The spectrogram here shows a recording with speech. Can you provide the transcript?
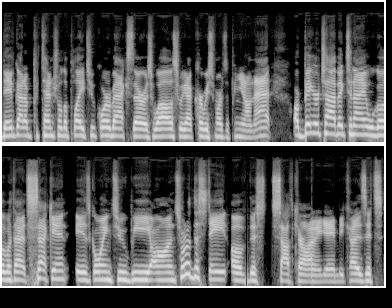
they've got a potential to play two quarterbacks there as well. So we got Kirby Smart's opinion on that. Our bigger topic tonight, we'll go with that second, is going to be on sort of the state of this South Carolina game because it's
